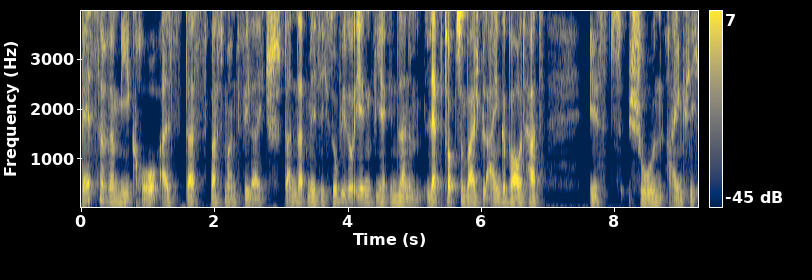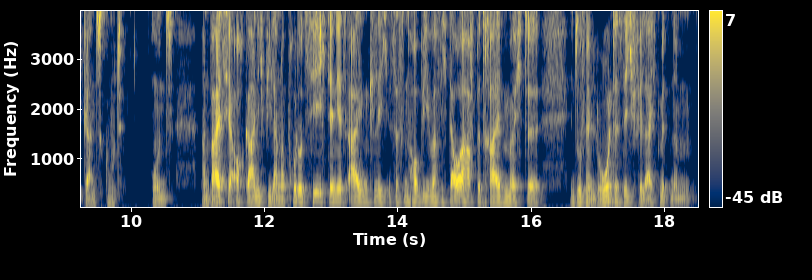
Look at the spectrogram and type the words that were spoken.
bessere Mikro als das, was man vielleicht standardmäßig sowieso irgendwie in seinem Laptop zum Beispiel eingebaut hat, ist schon eigentlich ganz gut. Und Man weiß ja auch gar nicht, wie lange produziere ich denn jetzt eigentlich? Ist das ein Hobby, was ich dauerhaft betreiben möchte? Insofern lohnt es sich vielleicht mit einem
